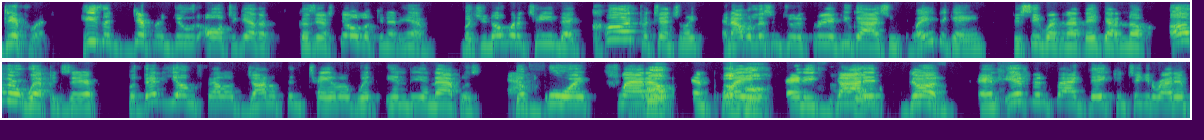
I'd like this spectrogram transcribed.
different. He's a different dude altogether because they're still looking at him. But you know what? A team that could potentially, and I would listen to the three of you guys who played the game to see whether or not they've got enough other weapons there. But that young fella, Jonathan Taylor with Indianapolis, the boy flat Bull. out and played, bull. and he got Bull. it done. And if in fact they continue to ride him,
